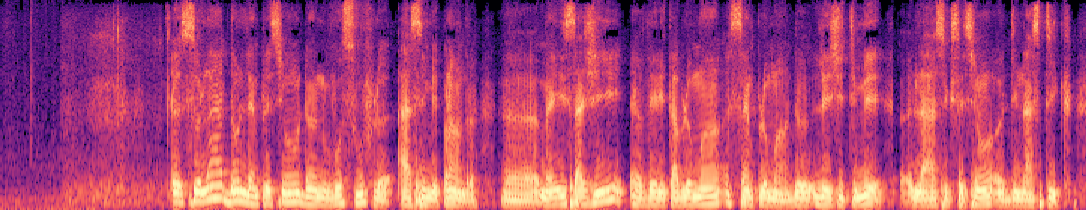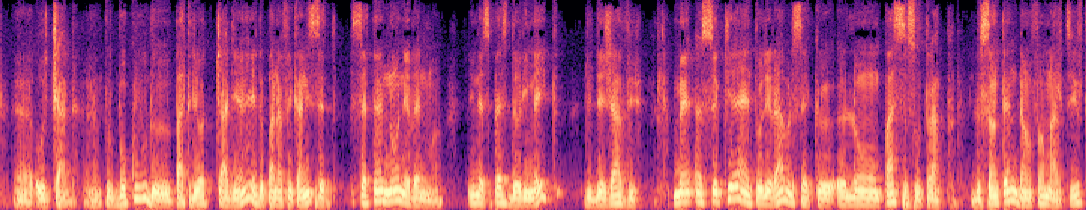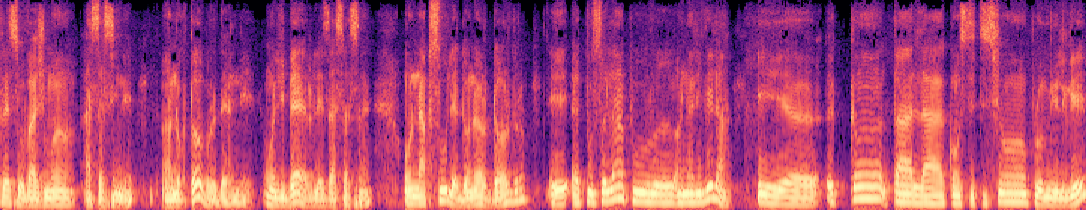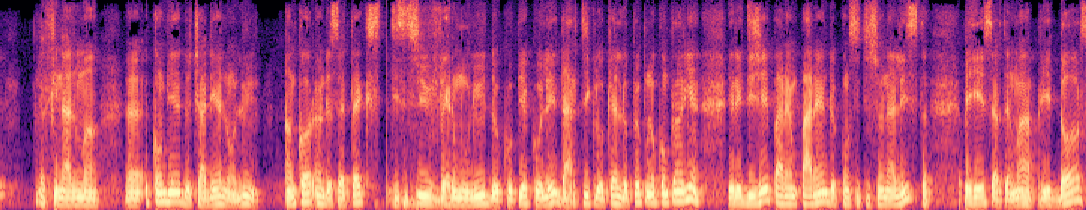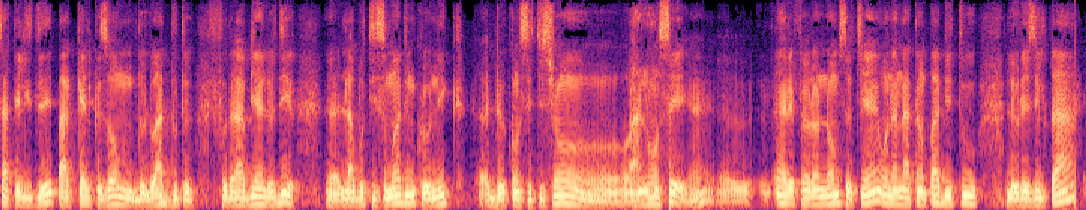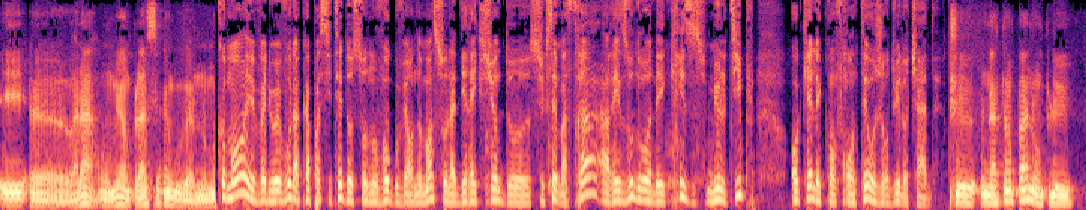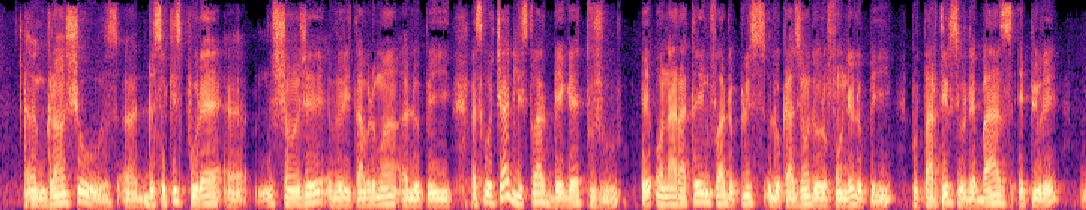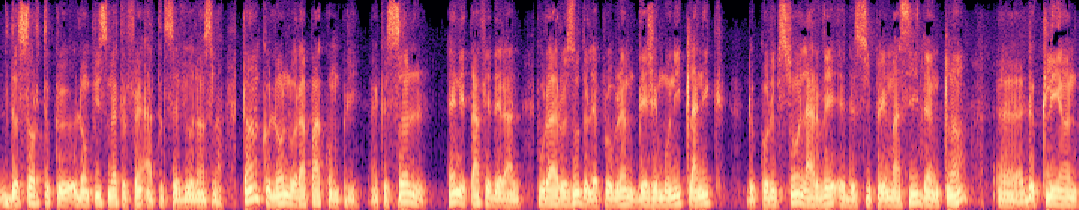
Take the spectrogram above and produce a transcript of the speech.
Euh, cela donne l'impression d'un nouveau souffle à s'y méprendre. Euh, mais il s'agit euh, véritablement simplement de légitimer la succession dynastique au Tchad. Hein. Pour beaucoup de patriotes tchadiens et de panafricanistes, c'est un non-événement, une espèce de remake du déjà vu. Mais ce qui est intolérable, c'est que l'on passe sous trappe de centaines d'enfants martyrs très sauvagement assassinés en octobre dernier. On libère les assassins, on absout les donneurs d'ordre, et, tout cela pour euh, en arriver là. Et euh, quant à la constitution promulguée, finalement, euh, combien de Tchadiens l'ont lu? Encore un de ces textes issus vermoulus de copier-coller d'articles auxquels le peuple ne comprend rien, rédigé par un parrain de constitutionnalistes, payé certainement à prix d'or, satellisé par quelques hommes de loi douteux. Il faudra bien le dire, euh, l'aboutissement d'une chronique de constitution annoncée. Hein. Euh, un référendum se tient, on n'en attend pas du tout le résultat et euh, voilà, on met en place un gouvernement. Comment évaluez-vous la capacité de ce nouveau gouvernement sous la direction de Succès Mastra à résoudre les crises multiples auxquelles est confronté aujourd'hui le Tchad? Je n'attends pas non plus grand-chose euh, de ce qui pourrait euh, changer véritablement euh, le pays. Parce qu'au Tchad, l'histoire bégaye toujours. Et on a raté une fois de plus l'occasion de refonder le pays pour partir sur des bases épurées de sorte que l'on puisse mettre fin à toutes ces violences-là. Tant que l'on n'aura pas compris hein, que seul un État fédéral pourra résoudre les problèmes d'hégémonie clanique, de corruption larvée et de suprématie d'un clan, de clientèle,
